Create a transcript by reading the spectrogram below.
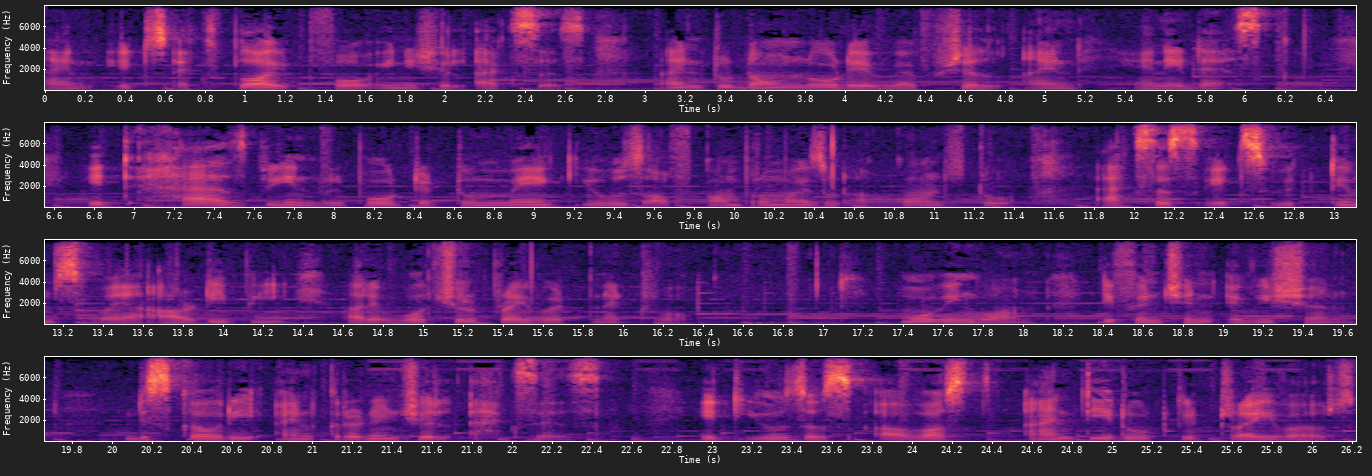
and its exploit for initial access and to download a web shell and AnyDesk. It has been reported to make use of compromised accounts to access its victims via RDP or a virtual private network. Moving on, defension evasion, discovery and credential access. It uses Avast anti-rootkit drivers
